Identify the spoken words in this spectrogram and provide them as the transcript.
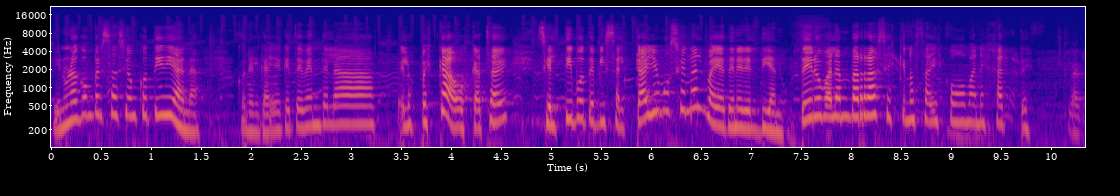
Y en una conversación cotidiana con el gallo que te vende la- los pescados, ¿cachai? Si el tipo te pisa el callo emocional, vaya a tener el día entero para la embarrada si es que no sabéis cómo manejarte. Claro.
